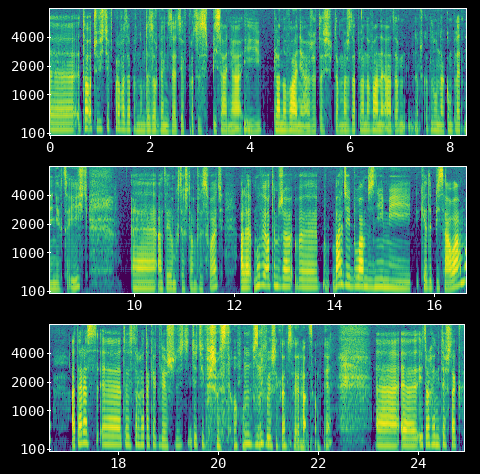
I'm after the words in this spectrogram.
e, to oczywiście wprowadza pewną dezorganizację w proces pisania i planowania, że coś tam masz zaplanowane, a tam na przykład Luna kompletnie nie chce iść. E, a ty ją chcesz tam wysłać. Ale mówię o tym, że e, bardziej byłam z nimi, kiedy pisałam, a teraz e, to jest trochę tak, jak wiesz, dzieci, wyszły z domu, Mhm. obserwujesz, jak tam sobie radzą, nie? I trochę mi też tak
